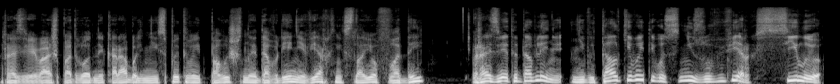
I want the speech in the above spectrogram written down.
разве ваш подводный корабль не испытывает повышенное давление верхних слоев воды? Разве это давление не выталкивает его снизу вверх с силою,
